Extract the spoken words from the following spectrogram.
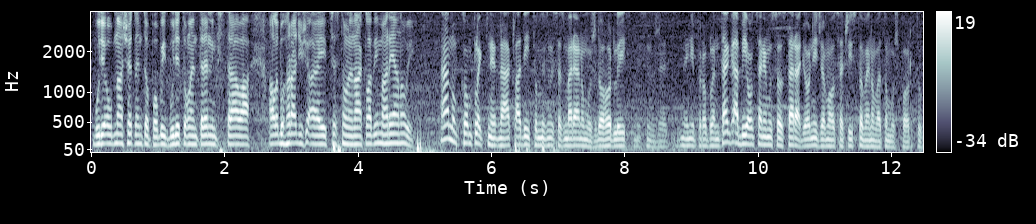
bude obnášať tento pobyt? Bude to len tréning, strava, alebo hradíš aj cestovné náklady Marianovi? Áno, kompletne náklady, to my sme sa s Marianom už dohodli, myslím, že není problém. Tak, aby on sa nemusel starať o nič a mohol sa čisto venovať tomu športu.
